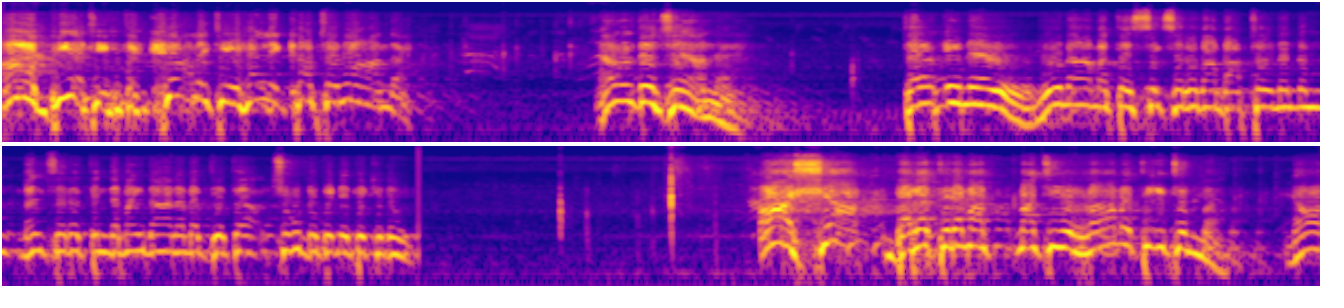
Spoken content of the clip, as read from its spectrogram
Oh, beauty, the quality helicopter one. Al Dujan. മൂന്നാമത്തെ സിക്സ് ബാറ്റിൽ നിന്നും മത്സരത്തിന്റെ മൈതാന മധ്യത്ത് ചൂട് പിടിപ്പിക്കുന്നു. ഭരത്തിനെ മാറ്റി നോ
